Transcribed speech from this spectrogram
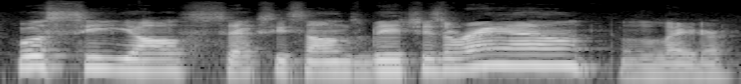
we'll see y'all sexy songs bitches around later.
